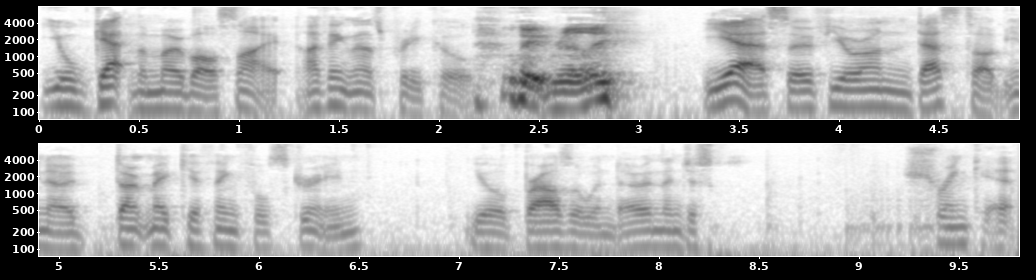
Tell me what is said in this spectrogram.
you'll get the mobile site. I think that's pretty cool. Wait, really? Yeah, so if you're on desktop, you know, don't make your thing full screen, your browser window, and then just shrink it.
